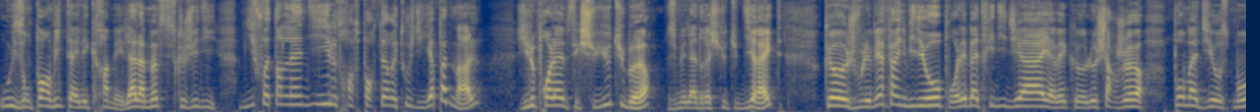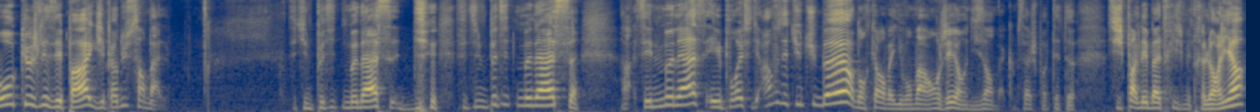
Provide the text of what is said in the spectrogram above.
où ils ont pas envie ailles les cramer. Là, la meuf, c'est ce que je lui me dit, il faut attendre lundi, le transporteur et tout. Je dis, il y a pas de mal. J'ai le problème, c'est que je suis youtubeur. Je mets l'adresse YouTube direct. Que je voulais bien faire une vidéo pour les batteries DJI avec euh, le chargeur pour ma Osmo. Que je les ai pas et que j'ai perdu 100 balles. C'est une petite menace. c'est une petite menace. Ah, c'est une menace et pour elle se dire ah vous êtes youtubeur donc là on va, ils vont m'arranger en disant bah comme ça je pourrais peut-être euh, si je parle des batteries je mettrai leur lien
